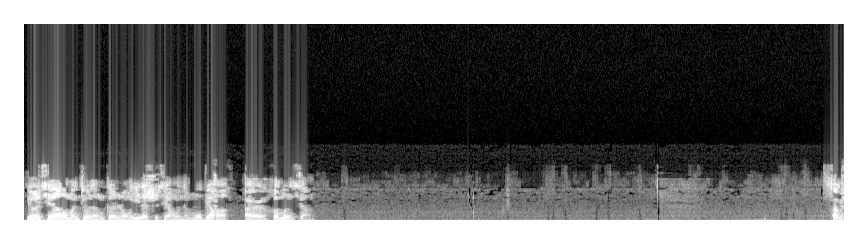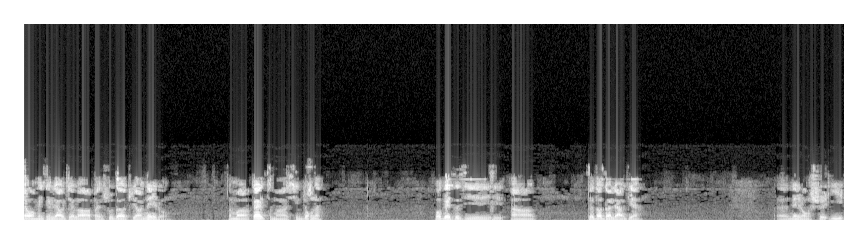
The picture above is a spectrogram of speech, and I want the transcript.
有了钱，我们就能更容易的实现我们的目标而和梦想。上面我们已经了解了本书的主要内容，那么该怎么行动呢？我给自己啊得到的两点呃内容是一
